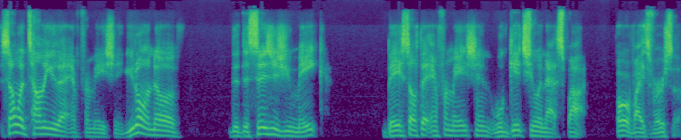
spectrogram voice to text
someone telling you that information, you don't know if the decisions you make based off that information will get you in that spot or vice versa.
